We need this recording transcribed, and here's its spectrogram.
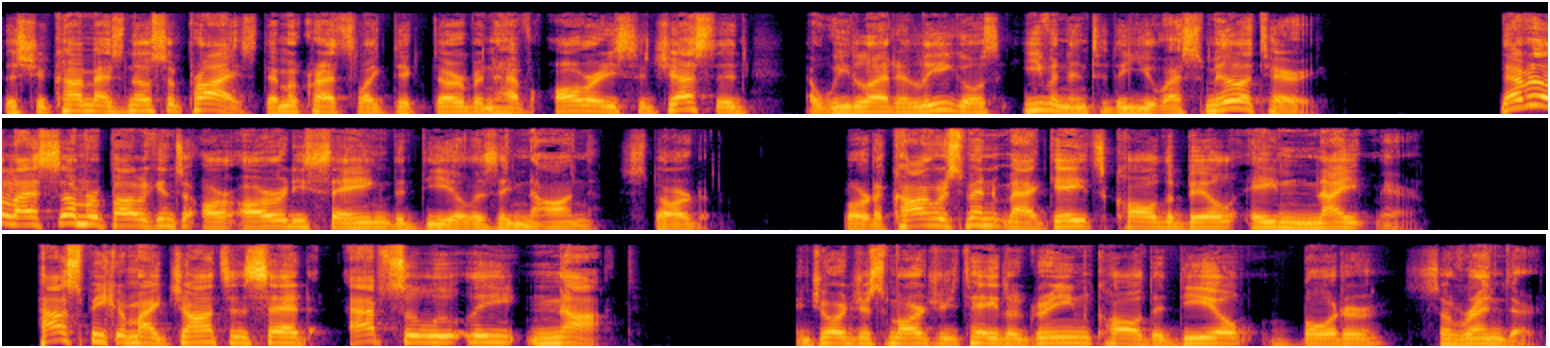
this should come as no surprise. Democrats like Dick Durbin have already suggested that we let illegals even into the U.S. military. Nevertheless, some Republicans are already saying the deal is a non starter. Florida Congressman Matt Gaetz called the bill a nightmare. House Speaker Mike Johnson said, absolutely not. And Georgia's Marjorie Taylor Greene called the deal border surrender.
